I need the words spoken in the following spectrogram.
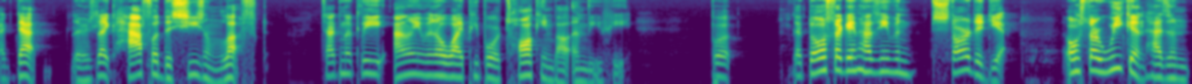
Like that. There's like half of the season left. Technically, I don't even know why people are talking about MVP. But like the All Star game hasn't even started yet. All Star weekend hasn't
